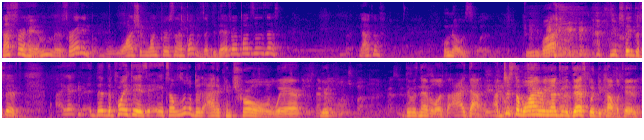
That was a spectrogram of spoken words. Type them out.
Not for him, for any. Why should one person have buttons? Did they ever have buttons on his desk? Yaakov? Who knows? Why? you plead the fifth. the, the point is, it's a little bit out of control where there there was never a launch. button. I doubt it. I'm just the wiring under the desk would be complicated.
